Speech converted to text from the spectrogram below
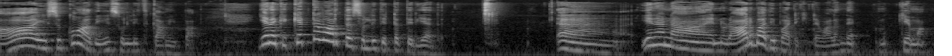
ஆயுசுக்கும் அதையே சொல்லி காமிப்பா. எனக்கு கெட்ட வார்த்தை சொல்லி திட்ட தெரியாது. ஏன்னா நான் என்னோட ஆர்பாதி பாட்டிக்கிட்ட வளர்ந்தேன் முக்கியமாக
